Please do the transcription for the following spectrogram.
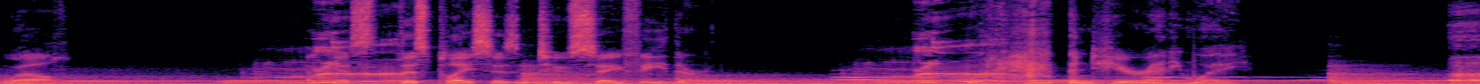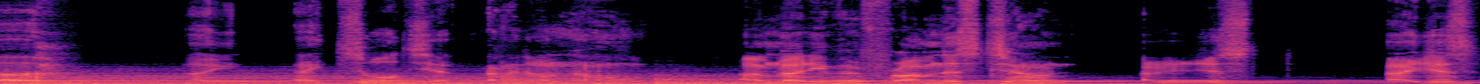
Well, I guess this place isn't too safe either. What happened here anyway? Uh, I I told you, I don't know. I'm not even from this town. I just, I just.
